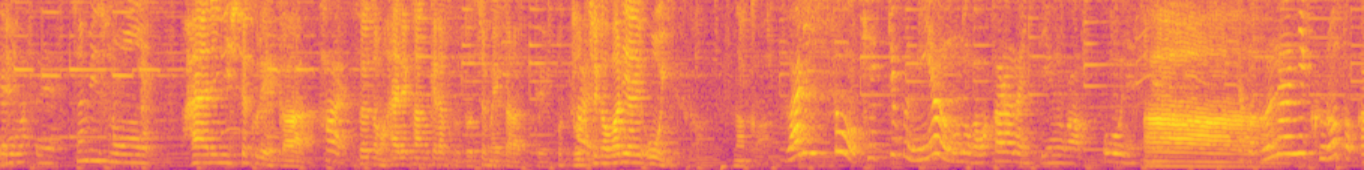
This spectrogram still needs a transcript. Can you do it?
やりねますね。ちなみにその流行りにしてくれかはい。それとも流行り関係なくてどっちもいいからってどっちが割合多いんですか、なんか。割と結局似合うものがわからないっていうのが多いですね。やっああぱ無難に黒とか、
